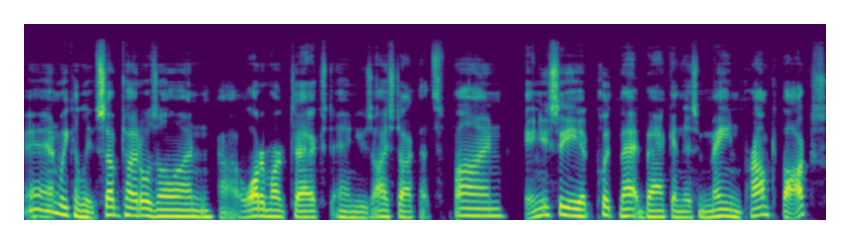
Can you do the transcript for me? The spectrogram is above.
And we can leave subtitles on, uh, watermark text, and use iStock. That's fine. And you see it put that back in this main prompt box.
